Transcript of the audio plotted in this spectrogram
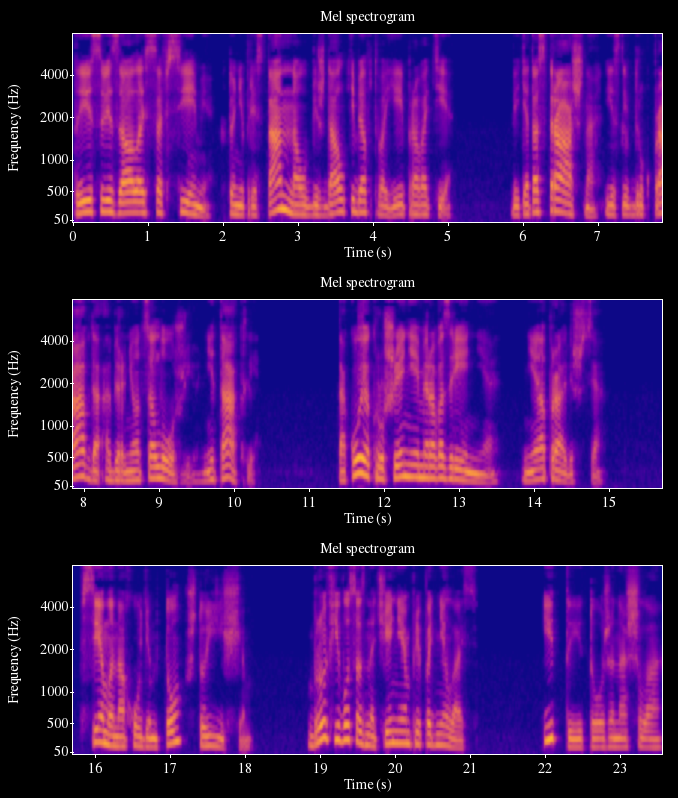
Ты связалась со всеми, кто непрестанно убеждал тебя в твоей правоте. Ведь это страшно, если вдруг правда обернется ложью, не так ли? Такое крушение мировоззрения. Не оправишься. Все мы находим то, что ищем. Бровь его со значением приподнялась. И ты тоже нашла.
